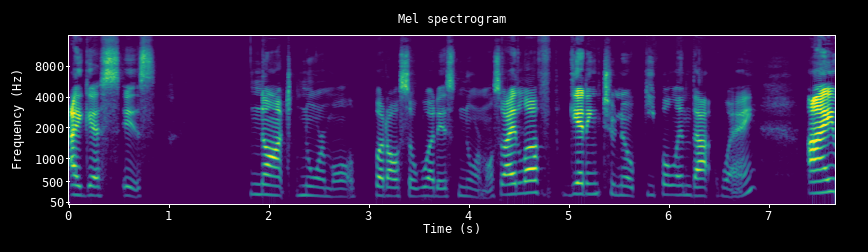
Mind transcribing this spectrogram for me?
I guess is not normal, but also what is normal. So I love getting to know people in that way. I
